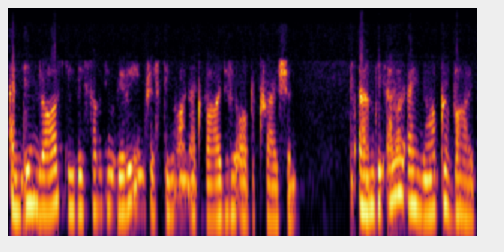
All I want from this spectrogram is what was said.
And then lastly, there's something very interesting on advisory arbitration. Um, the LRA now provides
